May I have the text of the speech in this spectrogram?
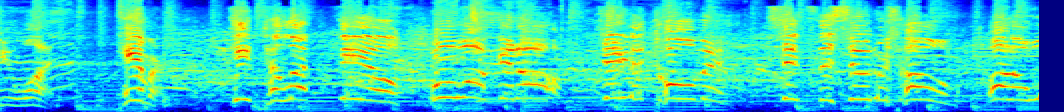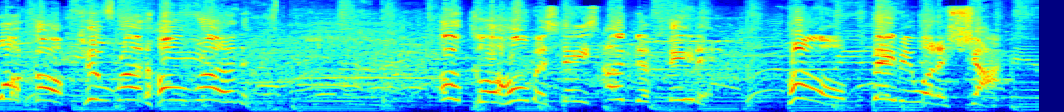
2 1. Hammer. Deep to left field. Walk it off. Jada Coleman sends the Sooners home on a walk-off two-run home run. Oklahoma stays undefeated. Oh, baby, what a shot.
